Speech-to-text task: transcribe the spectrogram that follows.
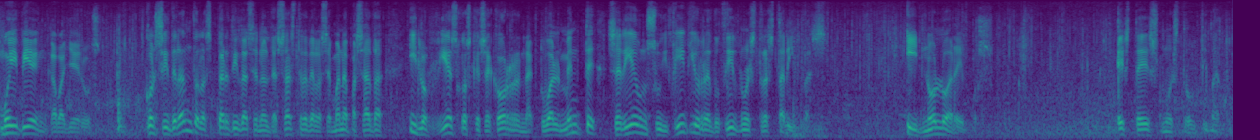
Muy bien, caballeros. Considerando las pérdidas en el desastre de la semana pasada y los riesgos que se corren actualmente, sería un suicidio reducir nuestras tarifas. Y no lo haremos. Este es nuestro ultimátum.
